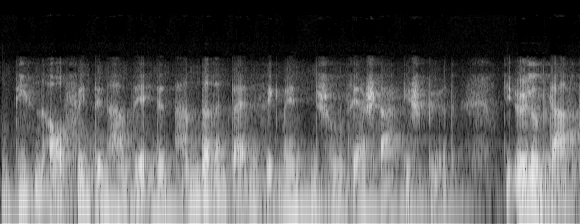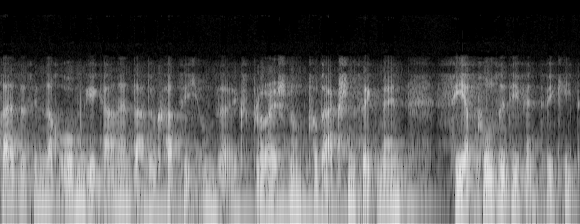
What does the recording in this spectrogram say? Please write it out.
Und diesen Aufwind, den haben wir in den anderen beiden Segmenten schon sehr stark gespürt. Die Öl- und Gaspreise sind nach oben gegangen, dadurch hat sich unser Exploration und Production Segment sehr positiv entwickelt.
